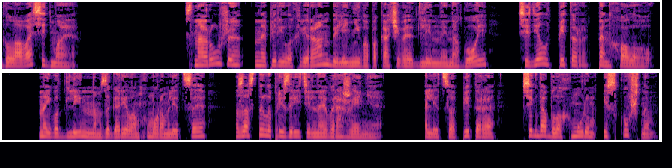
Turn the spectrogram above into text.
Глава седьмая. Снаружи, на перилах веранды, лениво покачивая длинной ногой, сидел Питер Пенхоллоу. На его длинном загорелом хмуром лице застыло презрительное выражение. Лицо Питера всегда было хмурым и скучным,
